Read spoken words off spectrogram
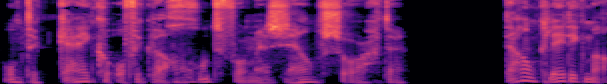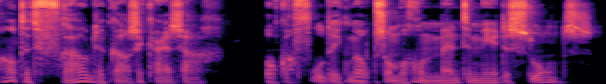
om te kijken of ik wel goed voor mezelf zorgde. Daarom kleed ik me altijd vrouwelijk als ik haar zag, ook al voelde ik me op sommige momenten meer de slons.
